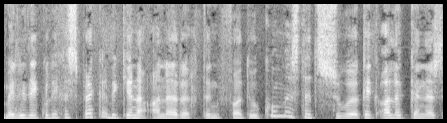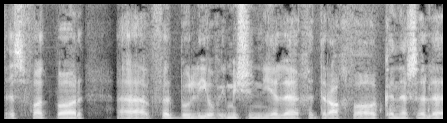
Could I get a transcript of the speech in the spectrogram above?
Melody, ek wil die gesprek 'n bietjie in 'n ander rigting vat. Hoekom is dit so? Kyk, alle kinders is vatbaar uh vir boelie of emosionele gedrag waar kinders hulle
